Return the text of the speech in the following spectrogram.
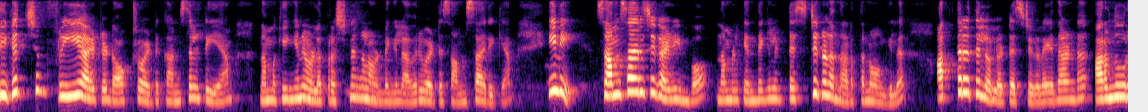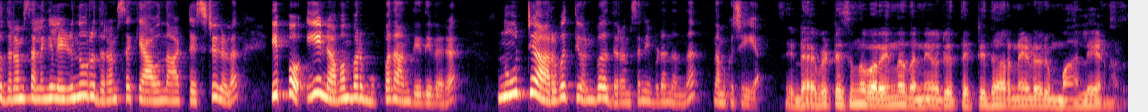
തികച്ചും ഫ്രീ ആയിട്ട് ഡോക്ടറുമായിട്ട് കൺസൾട്ട് ചെയ്യാം. നമുക്ക് ഇങ്ങനെയുള്ള പ്രശ്നങ്ങളുണ്ടെങ്കിൽ അവരുമായിട്ട് സംസാരിക്കാം. ഇനി സംസാരിച്ച് കഴിയുമ്പോൾ നമ്മൾക്ക് എന്തെങ്കിലും ടെസ്റ്റുകൾ നടത്തണമെങ്കിൽ അത്തരത്തിലുള്ള ടെസ്റ്റുകൾ ഏതാണ്ട് അറുന്നൂറ് ദിറംസ് അല്ലെങ്കിൽ എഴുന്നൂറ് ദിറംസ് ഒക്കെ ആവുന്ന ആ ടെസ്റ്റുകൾ ഇപ്പോൾ ഈ നവംബർ മുപ്പതാം തീയതി വരെ നൂറ്റി അറുപത്തി ഒൻപത് ദിറംസിന് ഇവിടെ നിന്ന് നമുക്ക് ചെയ്യാം. ഡയബറ്റീസ് എന്ന് പറയുന്നത് തന്നെ ഒരു തെറ്റിദ്ധാരണയുടെ ഒരു മലയാണത്.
